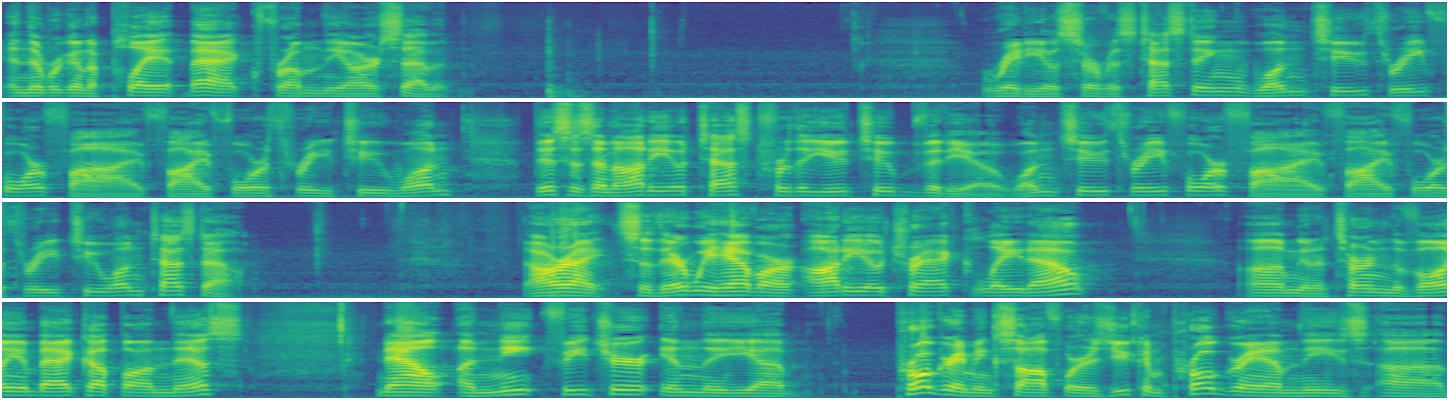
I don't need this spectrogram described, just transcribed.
and then we're going to play it back from the R7. Radio service testing, one, two, three, four, five, five, four, three, two, one. This is an audio test for the YouTube video. One, two, three, four, five, five, four, three, two, one. Test out. All right, so there we have our audio track laid out. I'm going to turn the volume back up on this. Now, a neat feature in the uh, programming software is you can program these uh,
